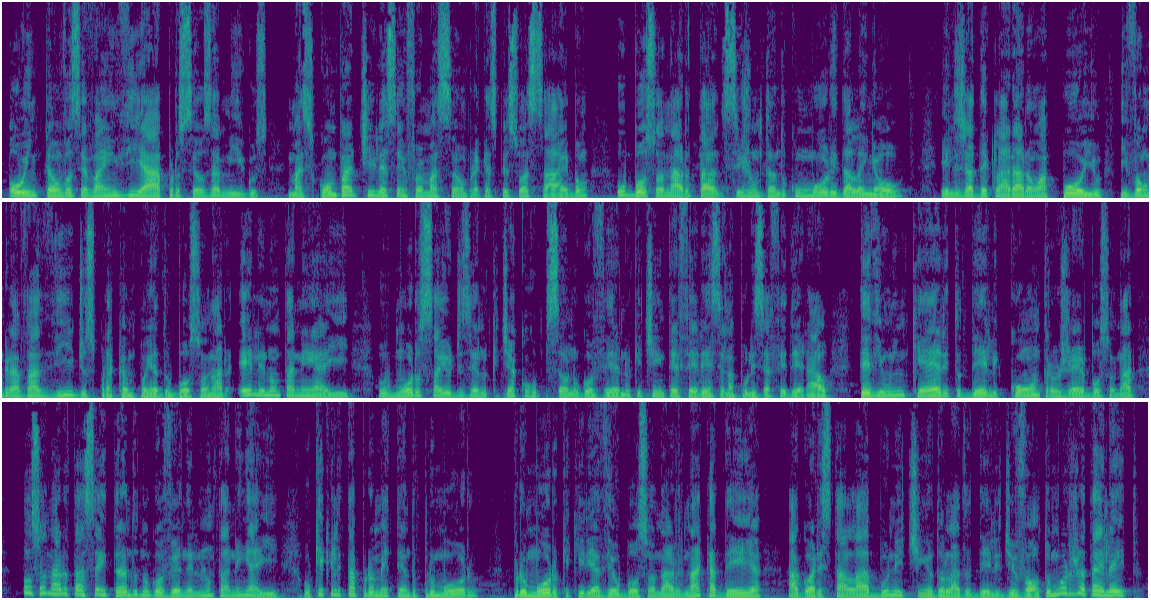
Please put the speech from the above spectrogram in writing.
ou então você vai enviar para os seus amigos. Mas compartilhe essa informação para que as pessoas saibam. O Bolsonaro tá se juntando com Moro e Dallagnol eles já declararam apoio e vão gravar vídeos para a campanha do Bolsonaro. Ele não está nem aí. O Moro saiu dizendo que tinha corrupção no governo, que tinha interferência na Polícia Federal. Teve um inquérito dele contra o Jair Bolsonaro. Bolsonaro está aceitando no governo, ele não está nem aí. O que, que ele está prometendo para o Moro? Para o Moro que queria ver o Bolsonaro na cadeia, agora está lá bonitinho do lado dele de volta. O Moro já está eleito.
